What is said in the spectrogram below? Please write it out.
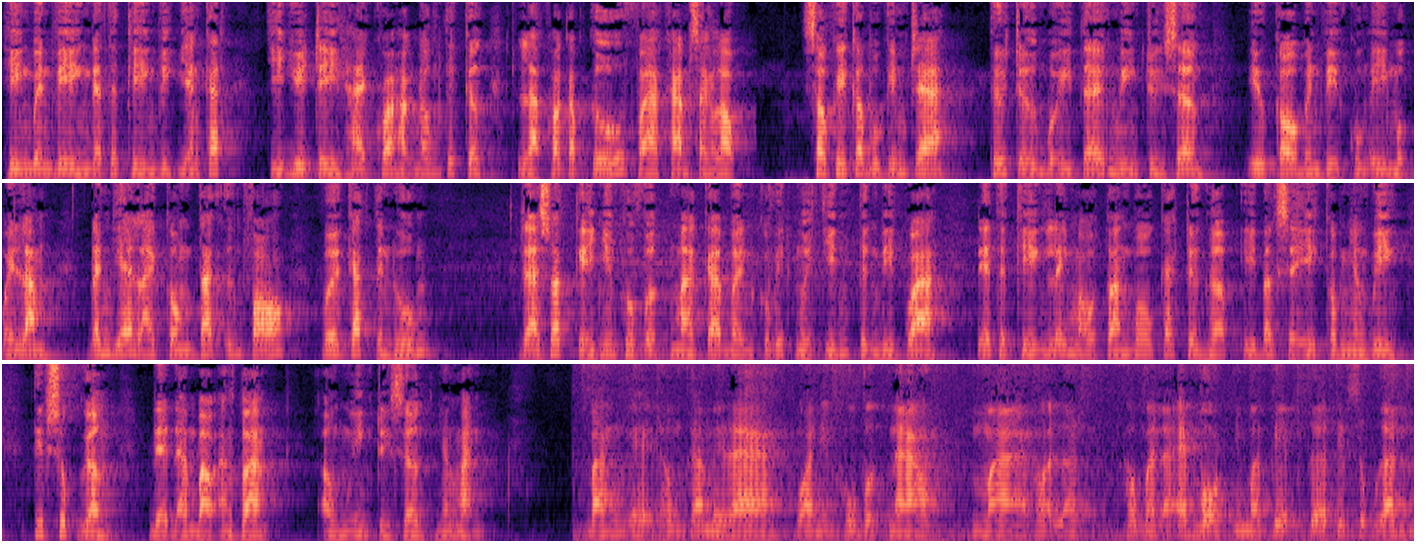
Hiện bệnh viện đã thực hiện việc giãn cách, chỉ duy trì hai khoa hoạt động tích cực là khoa cấp cứu và khám sàng lọc. Sau khi có buổi kiểm tra, Thứ trưởng Bộ Y tế Nguyễn Trường Sơn yêu cầu Bệnh viện Quân y 175 đánh giá lại công tác ứng phó với các tình huống, ra soát kỹ những khu vực mà ca bệnh COVID-19 từng đi qua để thực hiện lấy mẫu toàn bộ các trường hợp y bác sĩ, công nhân viên tiếp xúc gần để đảm bảo an toàn. Ông Nguyễn Trường Sơn nhấn mạnh bằng cái hệ thống camera qua những khu vực nào mà gọi là không phải là F1 nhưng mà tiếp tiếp xúc gần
